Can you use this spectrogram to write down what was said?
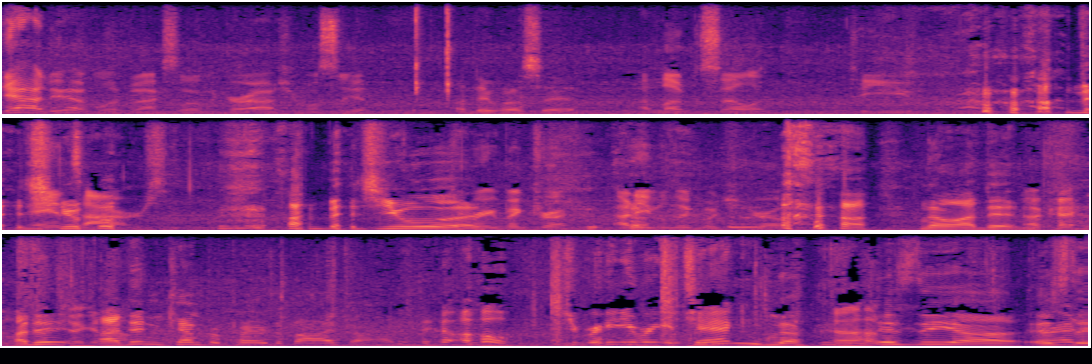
yeah, I do have a lift axle in the garage. You want to see it? I do want to see it. I'd love to sell it to you I bet and you tires. would. I bet you Bring a big truck. I didn't even look what you drove. no, I didn't. Okay, I didn't. I didn't come prepared to buy, Todd. oh, did you bring you bring a check? No, Uh, is the uh, is the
